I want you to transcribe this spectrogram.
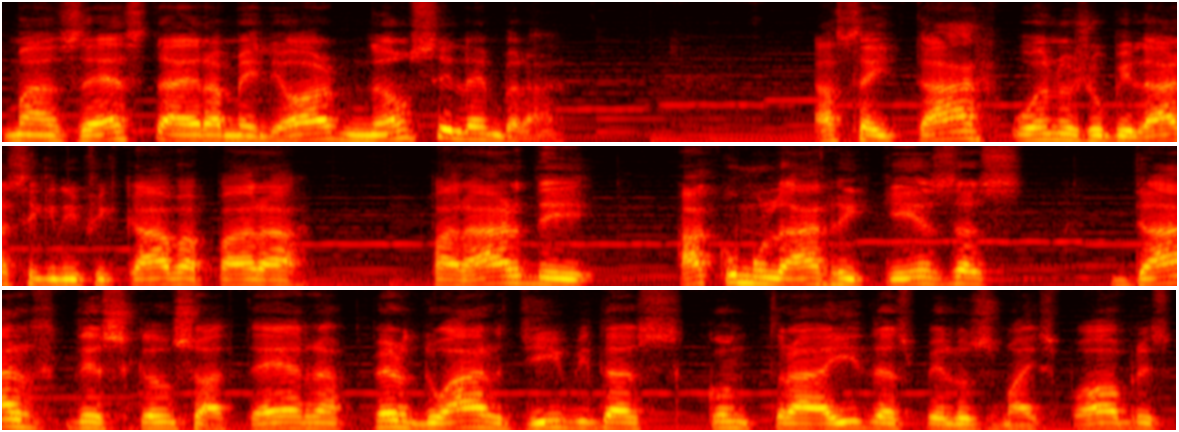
mas esta era melhor não se lembrar. Aceitar o ano jubilar significava para parar de acumular riquezas dar descanso à terra, perdoar dívidas contraídas pelos mais pobres,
